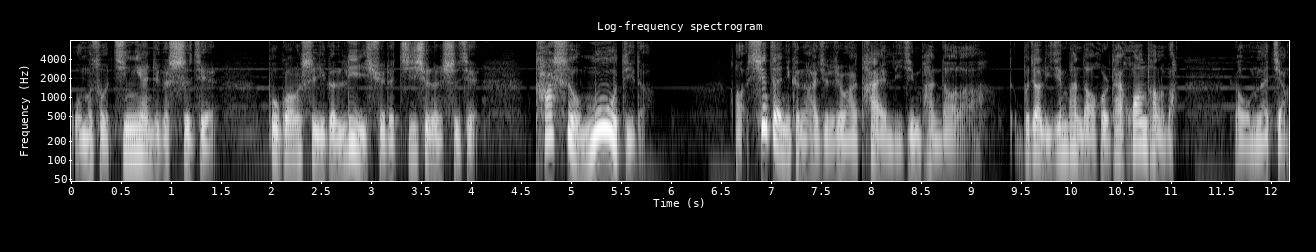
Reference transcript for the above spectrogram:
我们所经验这个世界，不光是一个力学的机械论世界，它是有目的的。好，现在你可能还觉得这玩意儿太离经叛道了，不叫离经叛道，或者太荒唐了吧？让我们来讲。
